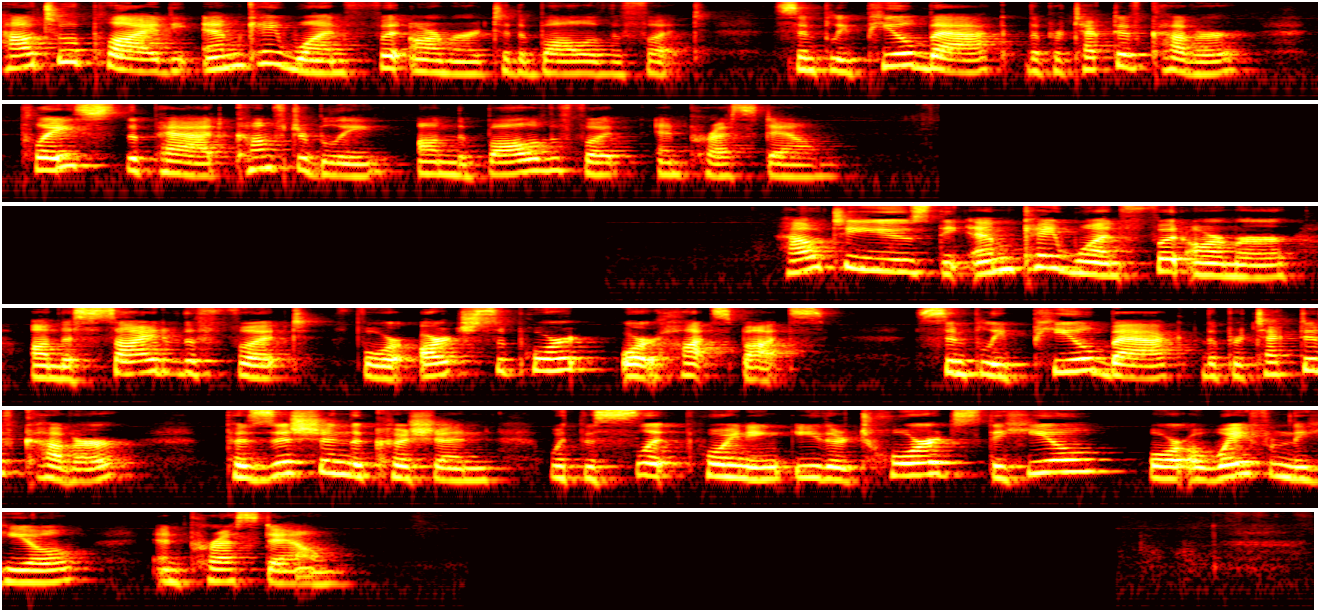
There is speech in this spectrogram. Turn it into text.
How to apply the MK1 foot armor to the ball of the foot. Simply peel back the protective cover, place the pad comfortably on the ball of the foot and press down. How to use the MK1 foot armor on the side of the foot for arch support or hot spots. Simply peel back the protective cover, Position the cushion with the slit pointing either towards the heel or away from the heel and press down.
